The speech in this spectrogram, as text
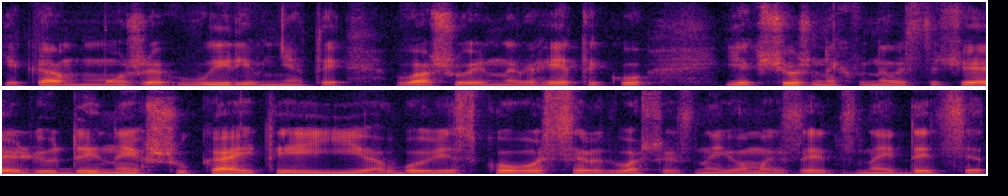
яка може вирівняти вашу енергетику. Якщо ж не вистачає людини, шукайте її обов'язково серед ваших знайомих знайдеться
